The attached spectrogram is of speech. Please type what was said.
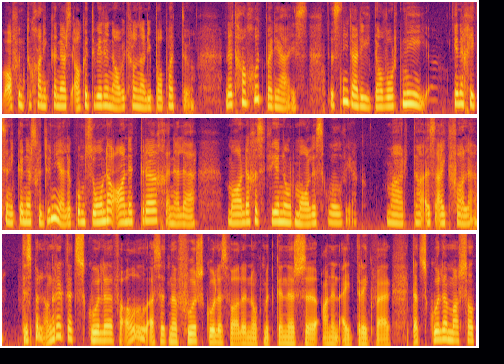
af en toe gaan die kinders elke tweede naweek gaan na die pappa toe. En dit gaan goed by die huis. Dis nie dat die daar word nie enigiets aan die kinders gedoen nie. Hulle kom Sondag aande terug en hulle Maandag is dit weer normale skoolweek. Maar daar is uitvalle. Dis belangrik dat skole, veral as dit nou voorskole is waar hulle nog met kinders se aan en uittrek werk, dat skole maar sal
